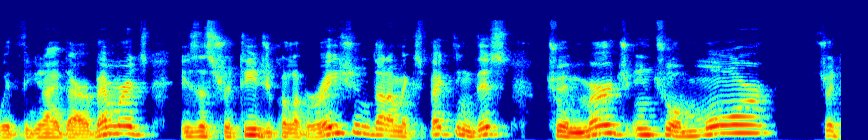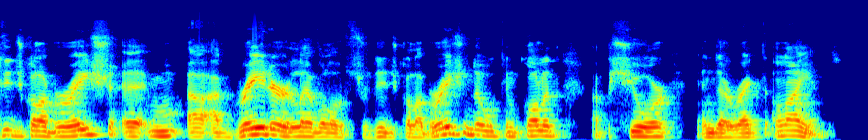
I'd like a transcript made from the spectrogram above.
with the United Arab Emirates is a strategic collaboration that I'm expecting this to emerge into a more strategic collaboration, uh, a greater level of strategic collaboration that we can call it a pure and direct alliance.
